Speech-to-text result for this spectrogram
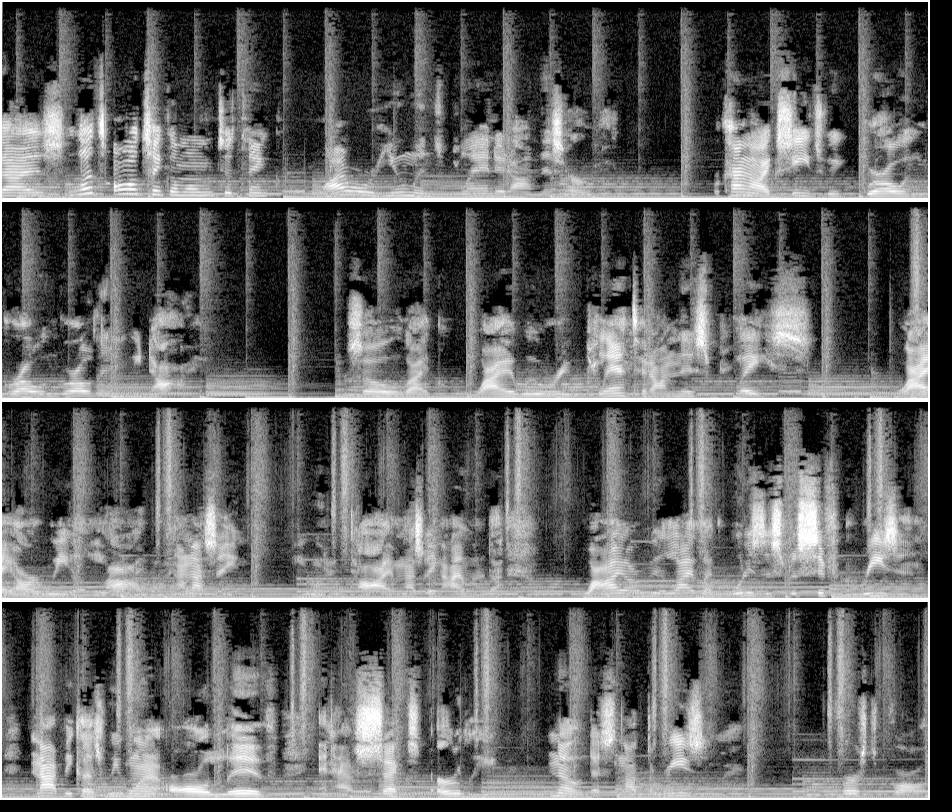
is let's all take a moment to think why were humans planted on this earth? We're kind of like seeds. We grow and grow and grow, then we die. So, like, why were we planted on this place? Why are we alive? I mean, I'm not saying you want to die. I'm not saying I want to die. Why are we alive? Like, what is the specific reason? Not because we want to all live and have sex early. No, that's not the reason. First of all,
